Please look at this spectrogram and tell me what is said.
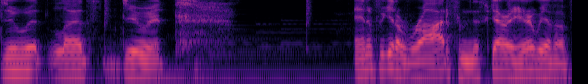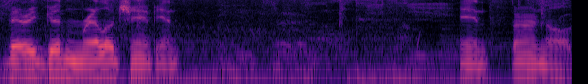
do it. Let's do it. And if we get a rod from this guy right here, we have a very good Morello champion. Infernal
